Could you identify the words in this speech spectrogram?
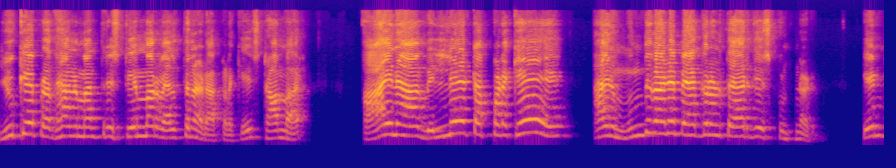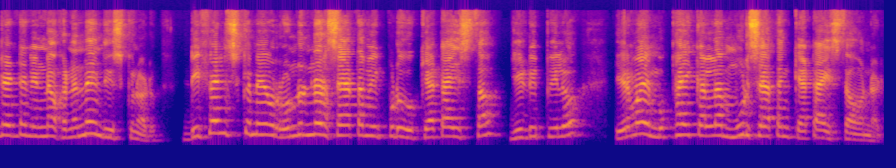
యూకే ప్రధానమంత్రి స్టీమర్ వెళ్తున్నాడు అక్కడికి స్టామర్ ఆయన వెళ్ళేటప్పటికే ఆయన ముందుగానే బ్యాక్గ్రౌండ్ తయారు చేసుకుంటున్నాడు. ఏంటంటే నిన్న ఒక నిర్ణయం తీసుకున్నాడు. డిఫెన్స్కి మేము రెండున్నర శాతం ఇప్పుడు కేటాయిస్తాం జీడిపిలో ఇరవై ముప్పై కల్లా మూడు శాతం కేటాయిస్తాం అన్నాడు.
